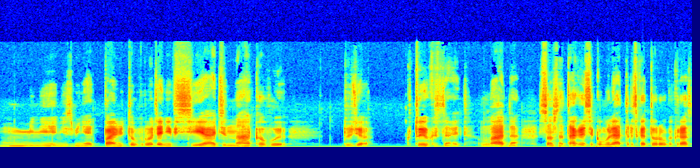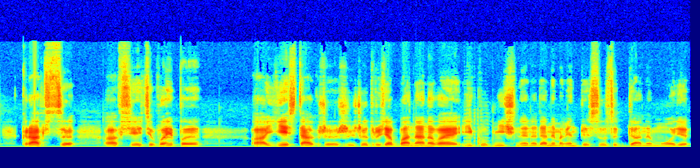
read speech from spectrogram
мне не изменяет память, то вроде они все одинаковые. Друзья, кто их знает? Ладно, собственно, также есть аккумулятор, из которого как раз крафтятся а, все эти вейпы. А, есть также жижа, друзья, банановая и клубничная. На данный момент присутствует в данном моде.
